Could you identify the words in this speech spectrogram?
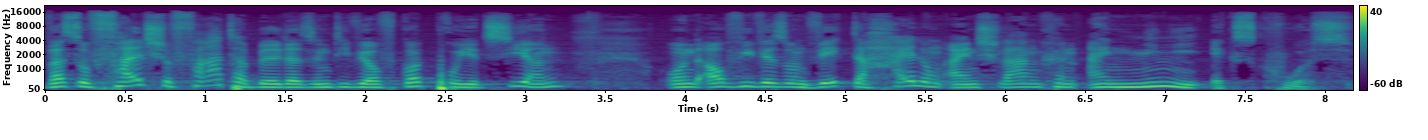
was so falsche Vaterbilder sind, die wir auf Gott projizieren, und auch wie wir so einen Weg der Heilung einschlagen können, ein Mini-Exkurs.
